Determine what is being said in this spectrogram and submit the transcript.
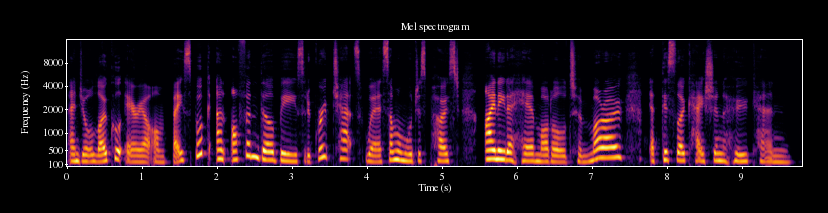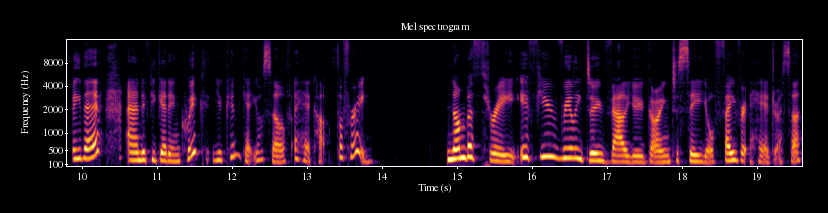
and your local area on Facebook, and often there'll be sort of group chats where someone will just post, I need a hair model tomorrow at this location who can be there. And if you get in quick, you can get yourself a haircut for free. Number three, if you really do value going to see your favourite hairdresser,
